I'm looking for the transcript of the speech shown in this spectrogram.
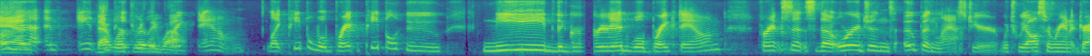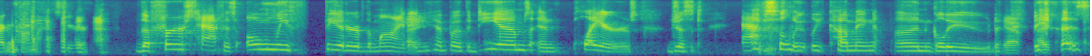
Oh And yeah, and, and that and worked really well. Break down, like people will break. People who need the grid will break down. For instance, the Origins Open last year, which we also ran at DragonCon last year, the first half is only theater of the mind, Right. and you have both the DMs and players just absolutely coming unglued Yeah, I- because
